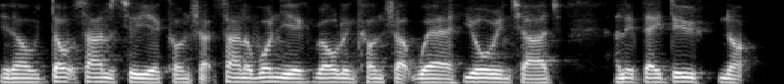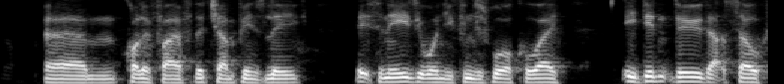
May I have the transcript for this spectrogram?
You know, don't sign a two-year contract. Sign a one-year rolling contract where you're in charge, and if they do not um, qualify for the Champions League, it's an easy one. You can just walk away. He didn't do that. So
